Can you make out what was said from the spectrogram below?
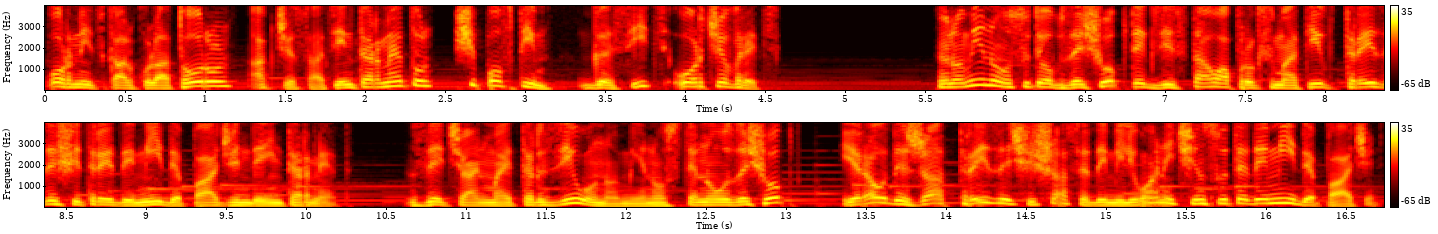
Porniți calculatorul, accesați internetul și poftim, găsiți orice vreți. În 1988 existau aproximativ 33.000 de pagini de internet. 10 ani mai târziu, în 1998, erau deja 36 de milioane 500 de mii de pagini,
